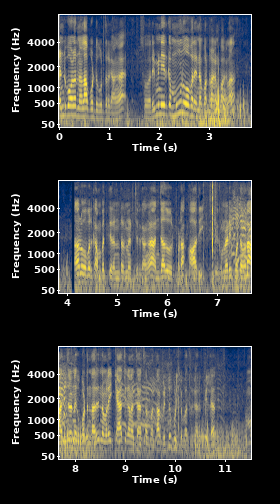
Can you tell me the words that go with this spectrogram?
ரெண்டு பவுலர் நல்லா போட்டு கொடுத்துருக்காங்க. ஸோ ரிமினி இருக்க மூணு ஓவர் என்ன பண்ணுறாங்கன்னு பார்க்கலாம். நாலு ஓவருக்கு ஐம்பத்தி ரெண்டு ரன் அடிச்சிருக்காங்க. அஞ்சாவது ஓவர் பட ஆதி. இதுக்கு முன்னாடி போட்டவரை அஞ்சு ரன்னுக்கு போட்டிருந்தாரு. இந்த மாதிரி கேட்சுக்கான சான்ஸ் பார்த்தா விட்டு பிடிக்க பார்த்துருக்காரு ஃபீல்டர் ரொம்ப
